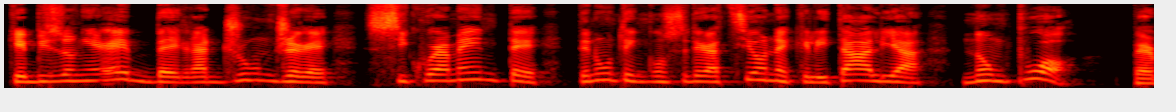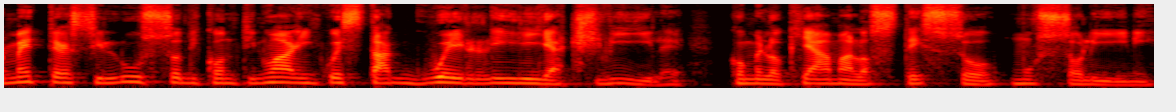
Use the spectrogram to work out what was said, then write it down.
che bisognerebbe raggiungere sicuramente tenuto in considerazione che l'Italia non può permettersi il lusso di continuare in questa guerriglia civile, come lo chiama lo stesso Mussolini.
